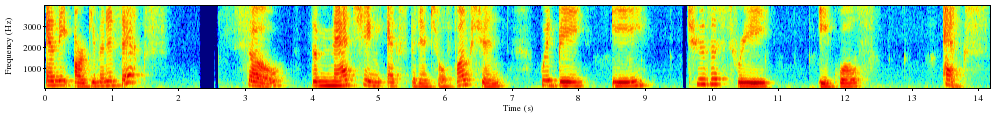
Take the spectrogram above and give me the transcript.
and the argument is x. So the matching exponential function would be e to the 3 equals x.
